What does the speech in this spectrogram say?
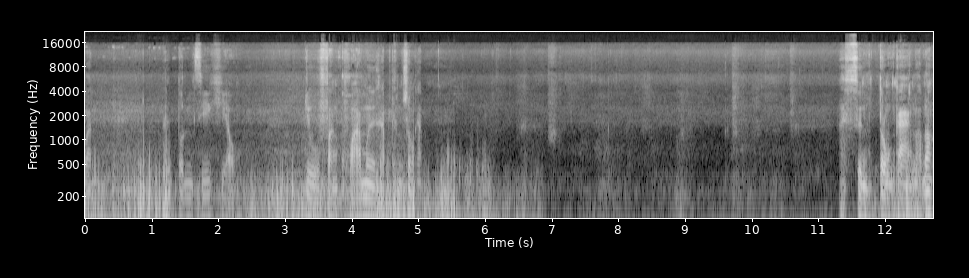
วรรณต้นสีเขียว อยู่ฝั่งขวามือครับท่านผู้ชมครับ ซึ่งตรงกลางเนาะเนาะ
